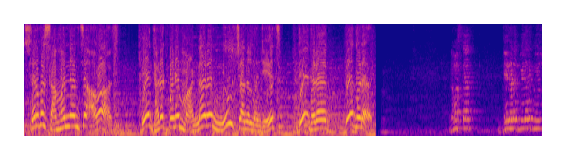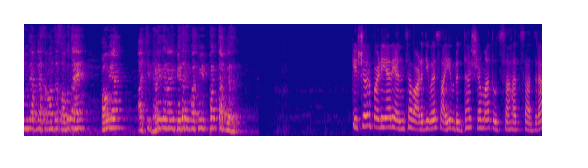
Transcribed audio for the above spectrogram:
सर्वसामान्यांचा आवाज. बेधडकपणे मांडणारा न्यूज चॅनल म्हणजेच बेधडक बेधडक नमस्कार. दे धडक बेधडक न्यूजमध्ये आपल्या सर्वांचं स्वागत आहे. पाहूया आजची धडक देणारी बेधडक बातमी फक्त आपल्यासाठी. किशोर पडियार यांचा वाढदिवस आई वृद्धाश्रमात उत्साहात साजरा.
